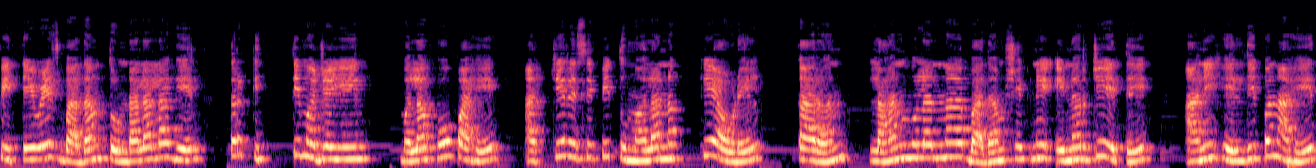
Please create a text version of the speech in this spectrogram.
पिते वेळेस बादाम तोंडाला लागेल तर किती मजा येईल. मला होप आहे आजची रेसिपी तुम्हाला नक्की आवडेल कारण लहान मुलांना बादाम शेकने एनर्जी येते आणि हेल्दी पण आहेत.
